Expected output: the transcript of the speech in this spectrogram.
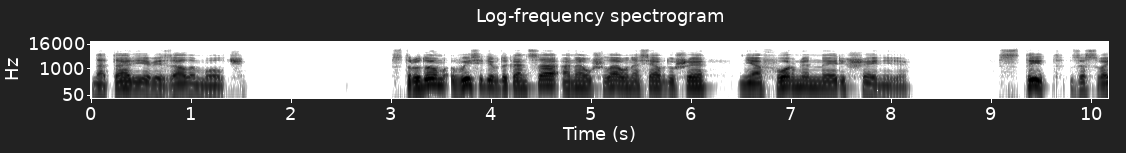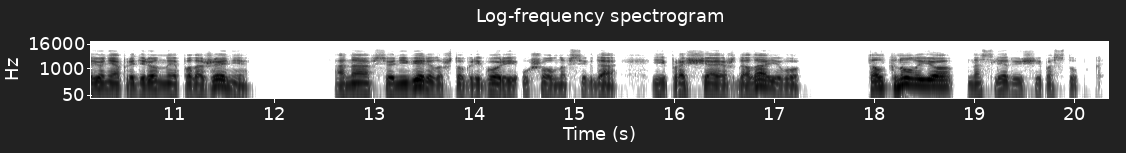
Наталья вязала молча. С трудом высидев до конца, она ушла, унося в душе неоформленное решение стыд за свое неопределенное положение, она все не верила, что Григорий ушел навсегда, и прощая ждала его, толкнул ее на следующий поступок.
